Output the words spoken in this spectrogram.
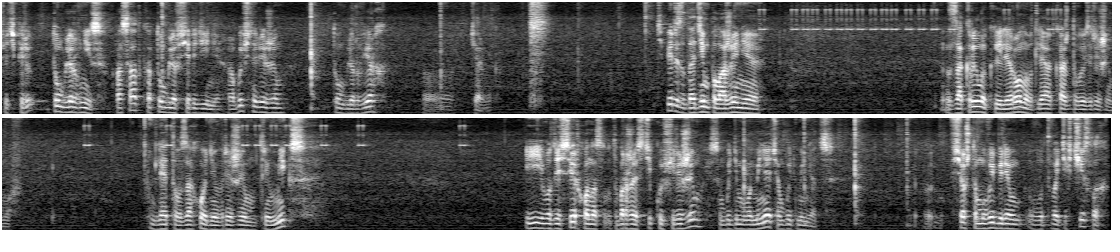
Все, теперь тумблер вниз, посадка, тумблер в середине, обычный режим, тумблер вверх, э, термик. Теперь зададим положение закрылок и элеронов для каждого из режимов. Для этого заходим в режим Trim Mix, и вот здесь сверху у нас отображается текущий режим. Если мы будем его менять, он будет меняться. Все, что мы выберем вот в этих числах,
